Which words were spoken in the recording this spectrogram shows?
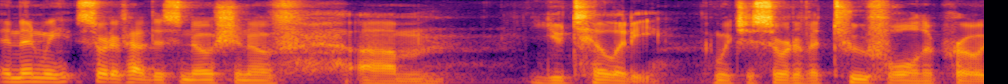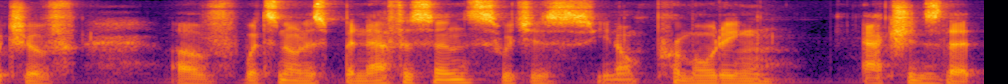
And then we sort of have this notion of um, utility, which is sort of a twofold approach of of what's known as beneficence, which is you know promoting actions that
